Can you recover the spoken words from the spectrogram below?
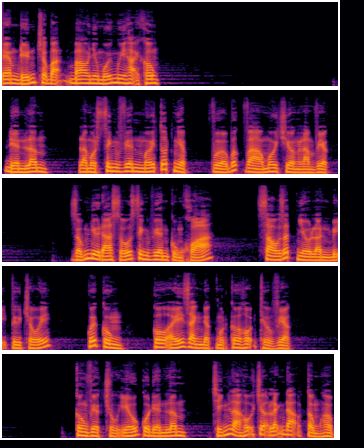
đem đến cho bạn bao nhiêu mối nguy hại không? Điền Lâm là một sinh viên mới tốt nghiệp vừa bước vào môi trường làm việc. Giống như đa số sinh viên cùng khóa, sau rất nhiều lần bị từ chối, cuối cùng cô ấy giành được một cơ hội thử việc. Công việc chủ yếu của Điền Lâm chính là hỗ trợ lãnh đạo tổng hợp,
